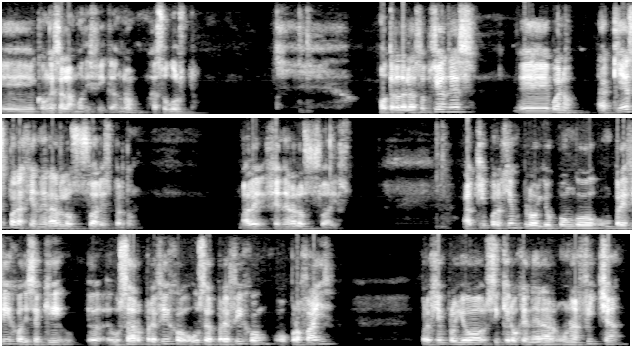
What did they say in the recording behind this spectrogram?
eh, con esa la modifican, ¿no? A su gusto. Otra de las opciones, eh, bueno, aquí es para generar los usuarios, perdón. ¿vale? Generar los usuarios. Aquí, por ejemplo, yo pongo un prefijo, dice aquí eh, usar prefijo, usa prefijo o profile. Por ejemplo, yo si quiero generar una ficha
